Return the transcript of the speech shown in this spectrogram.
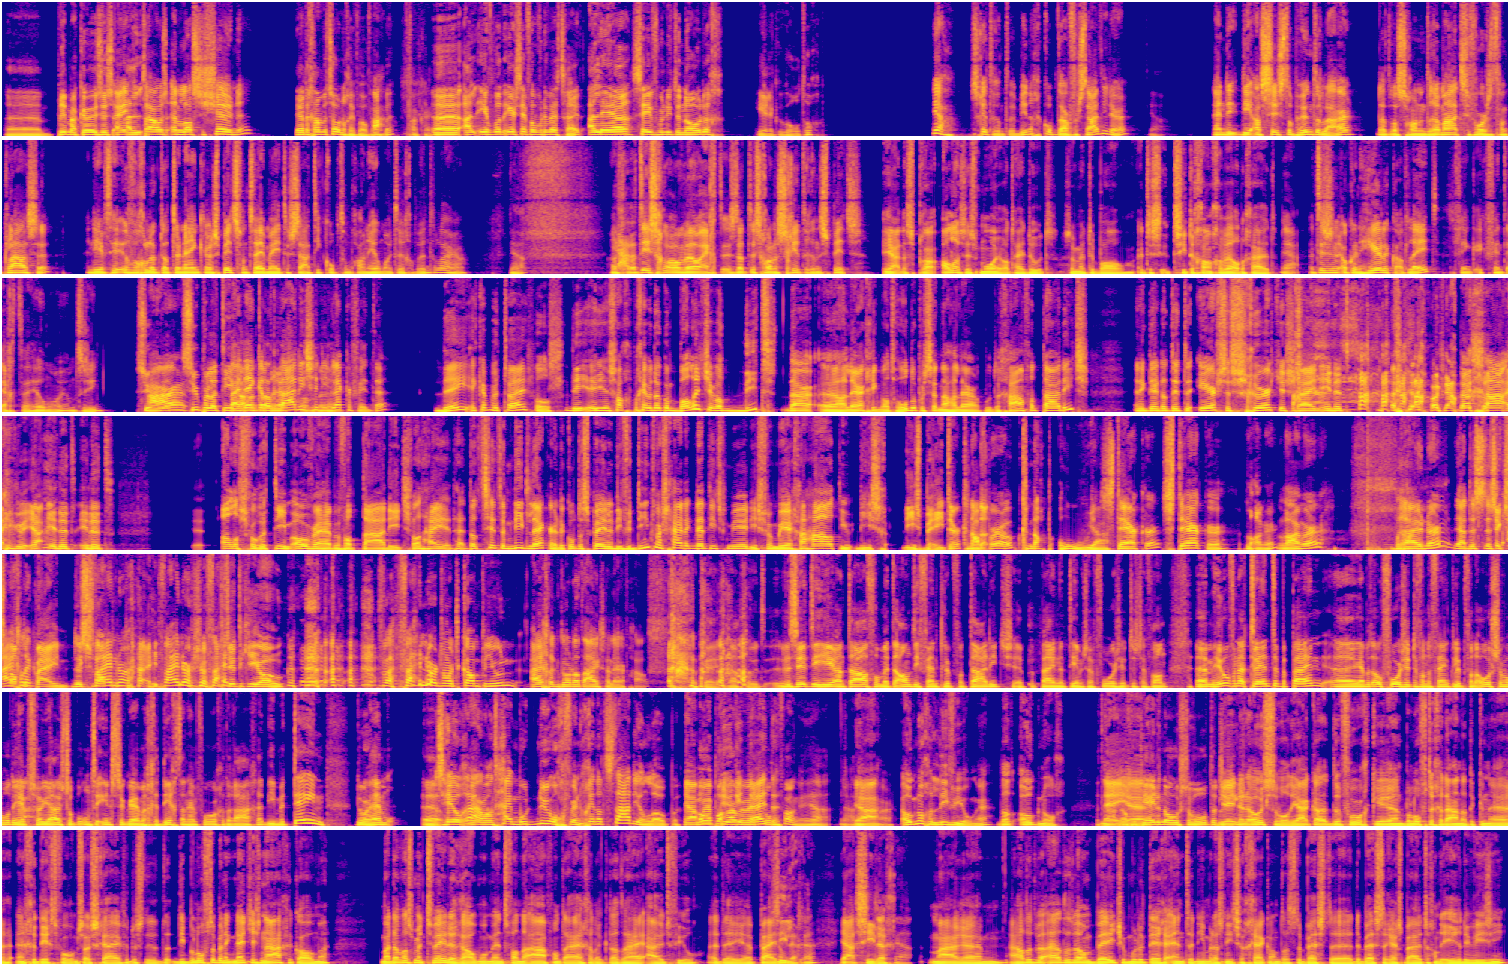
Eh, prima keuzes. Hey, Al- trouwens, en Lasse Schöne. Ja, daar gaan we het zo nog even over Ah, hebben. Eh, al- eerst, eerst even over de wedstrijd. Aller, zeven minuten nodig. Heerlijke goal, toch? Ja, schitterend binnengekopt. Daarvoor staat hij er. Ja. En die, die assist op Huntelaar, dat was gewoon een dramatische voorzet van Klaassen. En die heeft heel veel geluk dat er in één keer een spits van twee meter staat. Die kopt hem gewoon heel mooi terug op Huntelaar. Ja, Ja. ja dat is gewoon wel echt, dus dat is gewoon een schitterende spits. Ja, dat is alles is mooi wat hij doet. Zo met de bal. Het, is, het ziet er gewoon geweldig uit. Ja, het is een, ook een heerlijke atleet. Vind ik, ik vind het echt eh, heel mooi om te zien. Super, Maar superlatief. Wij denken dat Tadic van, het niet eh, lekker vindt, hè? Nee, ik heb mijn twijfels. Die, je zag op een gegeven moment ook een balletje wat niet naar eh Haller ging. Wat 100% naar Haller had moeten gaan van Tadic. En ik denk dat dit de eerste scheurtjes zijn in het... nou, daar ga ik weer. Ja, in het... In het eh, alles voor het team over hebben van Tadic. Want hij, dat zit hem niet lekker. Er komt een speler die verdient waarschijnlijk net iets meer. Die is voor meer gehaald. Die, die, is, die is beter. Knapper ook. Knap. Oeh, ja. Sterker, Sterker. Langer. langer, bruiner. Ja, dus, dus Ik snap eigenlijk... de pijn. Dus Ik snap de Feyenoord, pijn. Feyenoord, Feyenoord, Zit ik hier ook. Feyenoord wordt kampioen eigenlijk doordat Ajax gehaald. Oké, nou goed. We zitten hier aan tafel met de anti-fanclub van Tadic. Eh, Pepijn en Tim zijn voorzitters daarvan. Ehm, heel veel naar Twente, Pepijn. Eh jij bent ook voorzitter van de fanclub van Oosterwolde. Je hebt zojuist op onze Instagram een gedicht aan hem voorgedragen. Die meteen door hem... eh, Dat is heel raar, want hij moet nu ongeveer nog in dat stadion lopen. Ja, maar open prioriteiten. ontvangen. Ja. Ja, is Ja, waar. ook nog een lieve jongen. Dat ook nog. Nee, over eh, Jaden Oosterwold. dat Jaden Oosterwold. Ja, ik had de vorige keer een belofte gedaan dat ik een, eh, een gedicht voor hem zou schrijven. Dus de- die belofte ben ik netjes nagekomen. Maar dat was mijn tweede rouwmoment van de avond eigenlijk, dat hij uitviel. Het deed eh, pijn. Zielig, hè? Ja, zielig. Ja. Maar ehm, hij, had het wel, hij had het wel een beetje moeilijk tegen Anthony. Maar dat is niet zo gek, want dat is de beste, de beste rechtsbuiten van de eredivisie.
